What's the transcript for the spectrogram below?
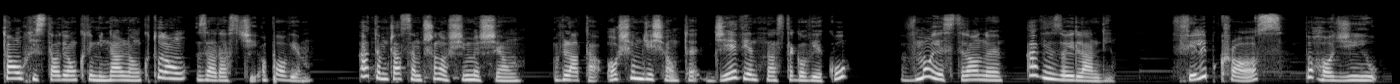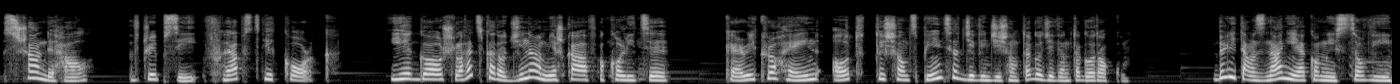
tą historią kryminalną, którą zaraz Ci opowiem. A tymczasem przenosimy się w lata 80. XIX wieku w moje strony, a więc do Irlandii. Philip Cross pochodził z Shandyhall w Gypsy w hrabstwie Cork. Jego szlachecka rodzina mieszkała w okolicy Kerry Crohane od 1599 roku. Byli tam znani jako miejscowi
